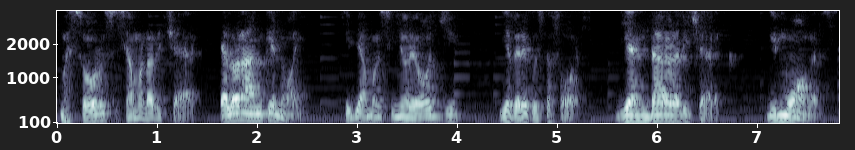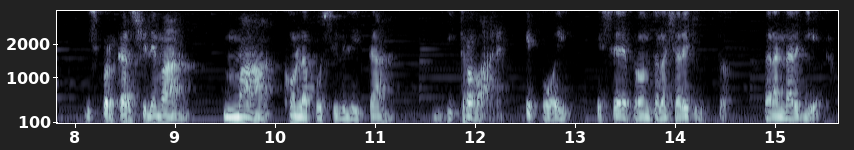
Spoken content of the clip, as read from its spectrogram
ma solo se siamo alla ricerca. E allora anche noi chiediamo al Signore oggi di avere questa forza, di andare alla ricerca, di muoversi, di sporcarci le mani, ma con la possibilità di trovare e poi essere pronto a lasciare tutto per andare dietro.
